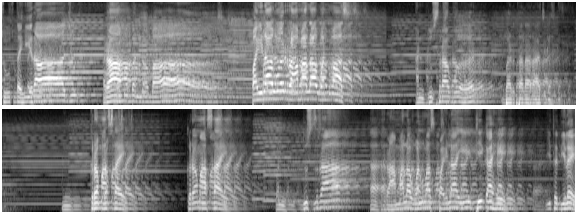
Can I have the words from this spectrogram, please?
सुतही राजू राम बनवास। पहिला वर रामाला वनवास आणि दुसरा वर भरताला राजगादी क्रम असा आहे. क्रम असा आहे. पण दुसरा रामाला वनवास पहिला हे ठीक आहे. इथं दिलंय.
